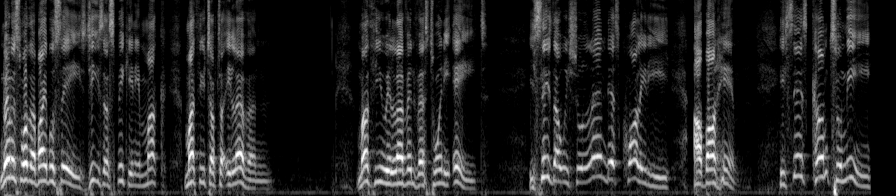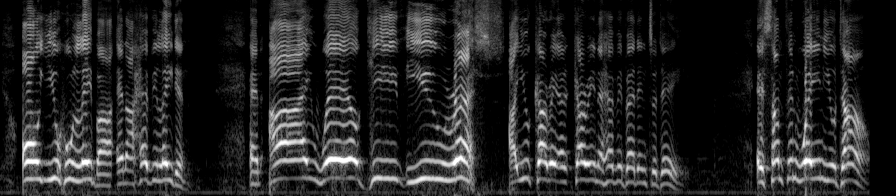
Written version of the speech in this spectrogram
Notice what the Bible says. Jesus speaking in Mark, Matthew chapter 11, Matthew 11, verse 28. He says that we should learn this quality about Him. He says, Come to me, all you who labor and are heavy laden and I will give you rest. Are you carry, uh, carrying a heavy burden today? Is something weighing you down?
